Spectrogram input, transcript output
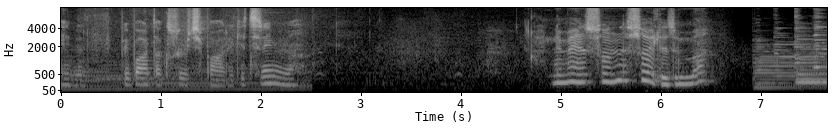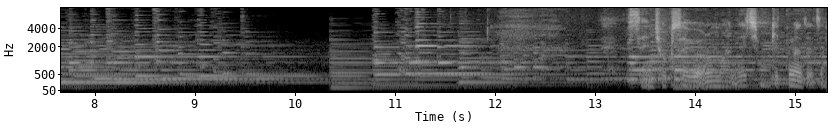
Eylül bir bardak su iç bari getireyim mi? Anneme en son ne söyledim ben? Seni çok seviyorum anneciğim gitme dedin.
